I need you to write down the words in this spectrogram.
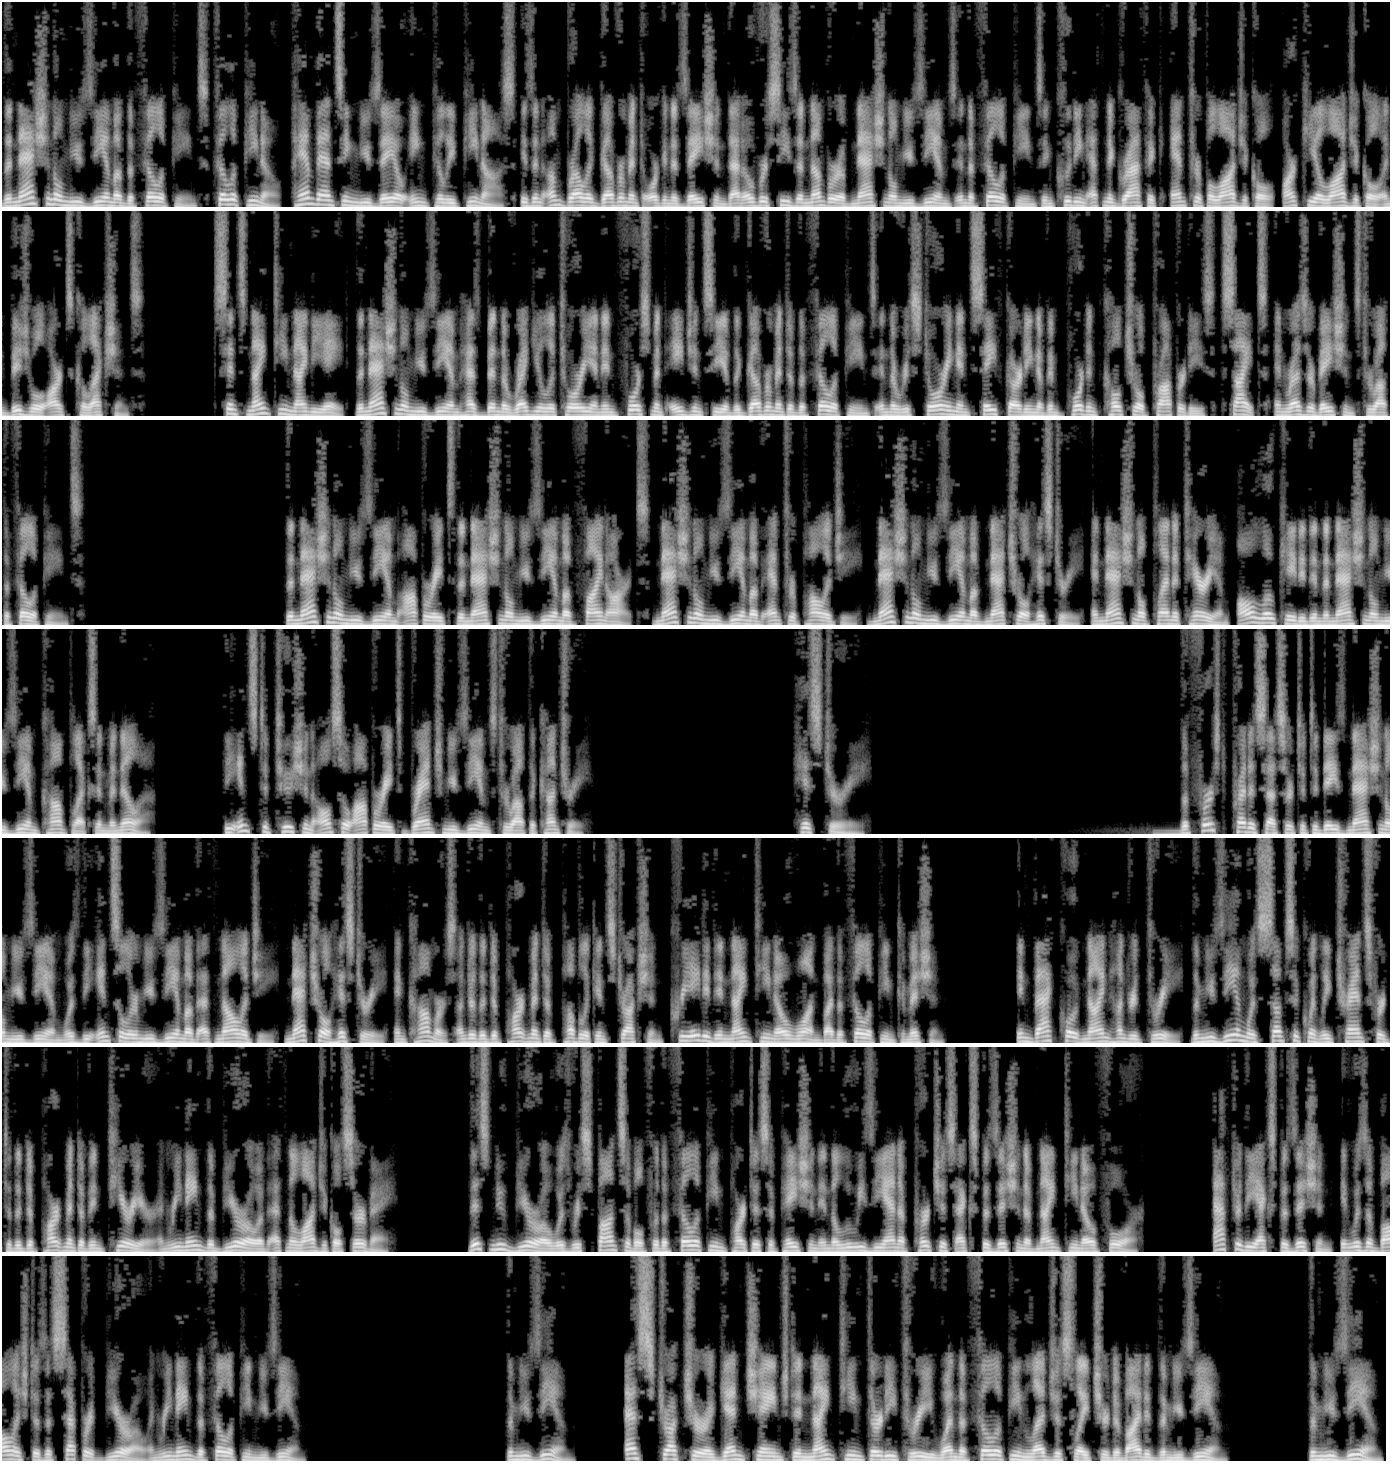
The National Museum of the Philippines Filipino, Pambansang Museo ng Pilipinas is an umbrella government organization that oversees a number of national museums in the Philippines including ethnographic, anthropological, archaeological and visual arts collections. Since 1998, the National Museum has been the regulatory and enforcement agency of the Government of the Philippines in the restoring and safeguarding of important cultural properties, sites, and reservations throughout the Philippines. The National Museum operates the National Museum of Fine Arts, National Museum of Anthropology, National Museum of Natural History, and National Planetarium, all located in the National Museum Complex in Manila. The institution also operates branch museums throughout the country. History The first predecessor to today's National Museum was the Insular Museum of Ethnology, Natural History, and Commerce under the Department of Public Instruction, created in 1901 by the Philippine Commission. In 903, the museum was subsequently transferred to the Department of Interior and renamed the Bureau of Ethnological Survey. This new bureau was responsible for the Philippine participation in the Louisiana Purchase Exposition of 1904. After the exposition, it was abolished as a separate bureau and renamed the Philippine Museum. The museum's structure again changed in 1933 when the Philippine legislature divided the museum. The museum's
